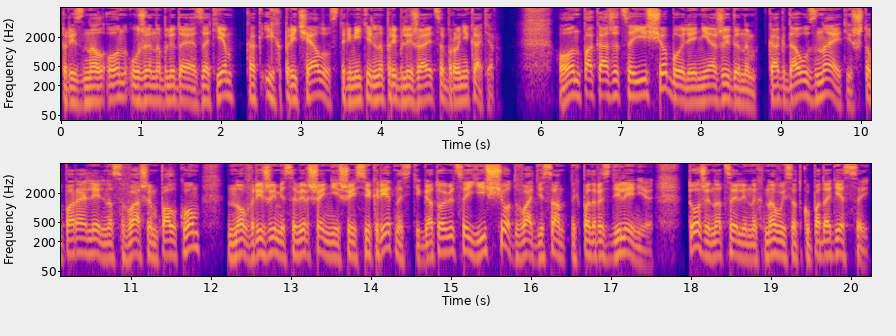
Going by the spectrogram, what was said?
признал он, уже наблюдая за тем, как их причалу стремительно приближается бронекатер. Он покажется еще более неожиданным, когда узнаете, что параллельно с вашим полком, но в режиме совершеннейшей секретности готовятся еще два десантных подразделения, тоже нацеленных на высадку под Одессой.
